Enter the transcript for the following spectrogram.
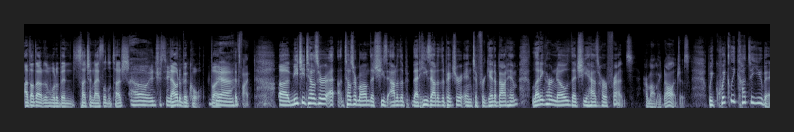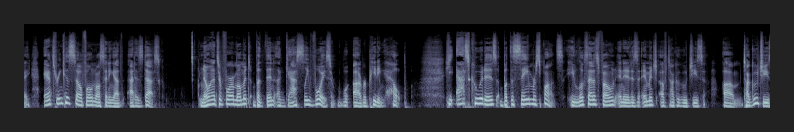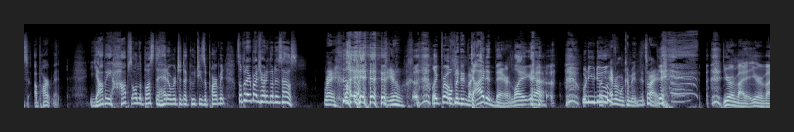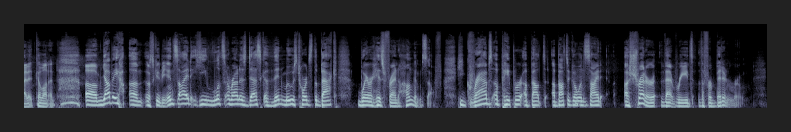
I thought that would have been such a nice little touch. Oh, interesting. That would have been cool, but Yeah. it's fine. Uh, Michi tells her uh, tells her mom that she's out of the that he's out of the picture and to forget about him, letting her know that she has her friends. Her mom acknowledges. We quickly cut to Yabe answering his cell phone while sitting at, at his desk. No answer for a moment, but then a ghastly voice uh, repeating "Help." He asks who it is, but the same response. He looks at his phone, and it is an image of Takaguchi's um, Taguchi's apartment. Yabe hops on the bus to head over to Taguchi's apartment. What's up with everybody trying to go to his house? right. Like, like bro, Open he invite. died in there. Like, Yeah. what are you doing? like, everyone come in. It's all right. You're invited. You're invited. Come on in. Um, Yabe, um, oh, excuse me, inside, he looks around his desk, then moves towards the back where his friend hung himself. He grabs a paper about about to go inside a shredder that reads "The Forbidden Room,"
